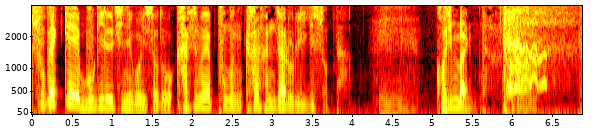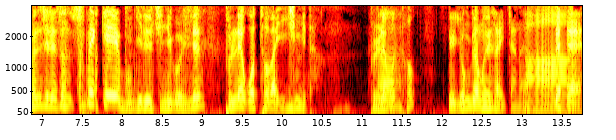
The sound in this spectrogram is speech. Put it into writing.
수백 개의 무기를 지니고 있어도 가슴에 품은 칼 한 자루를 이길 수 없다. 거짓말입니다. 현실에선 수백 개의 무기를 지니고 있는 블랙워터가 이깁니다. 블랙워터? 아, 그 용병 회사 있잖아요. 아. 네.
